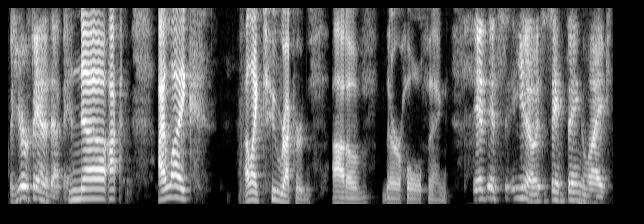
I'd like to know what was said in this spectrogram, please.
but you're a fan of that band. no, I I like I like two records out of their whole thing. It, it's you know it's the same thing. Like,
